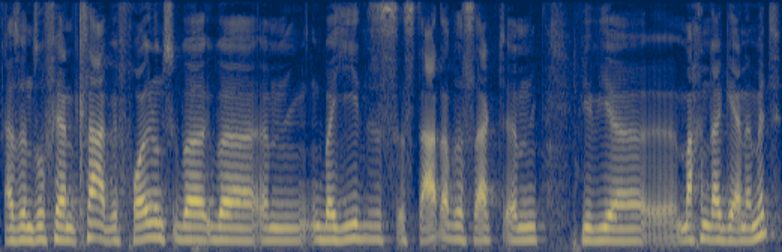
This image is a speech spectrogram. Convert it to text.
Also insofern, klar, wir freuen uns über, über, ähm, über jedes Startup, das sagt, ähm, wir, wir äh, machen da gerne mit.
